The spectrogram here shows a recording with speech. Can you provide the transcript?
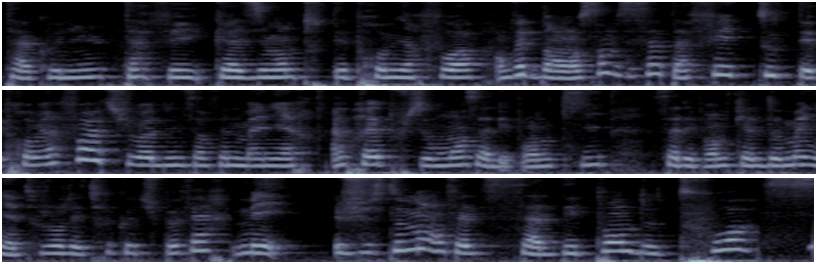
t'as connu, t'as fait quasiment toutes tes premières fois. En fait, dans l'ensemble, c'est ça, t'as fait toutes tes premières fois, tu vois, d'une certaine manière. Après, plus ou moins, ça dépend de qui, ça dépend de quel domaine, il y a toujours des trucs que tu peux faire. Mais justement, en fait, ça dépend de toi. Si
